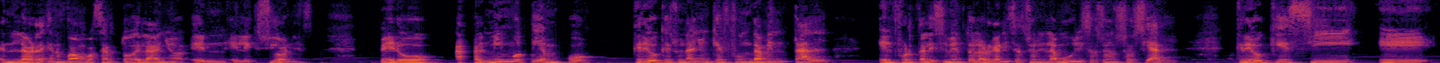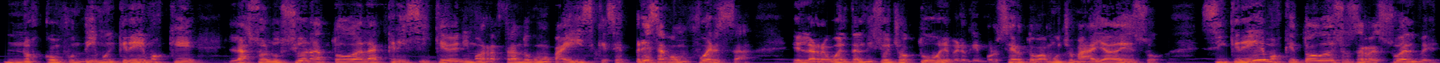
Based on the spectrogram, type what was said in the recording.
La verdad es que nos vamos a pasar todo el año en elecciones. Pero al mismo tiempo, creo que es un año en que es fundamental el fortalecimiento de la organización y la movilización social. Creo que si eh, nos confundimos y creemos que la solución a toda la crisis que venimos arrastrando como país, que se expresa con fuerza en la revuelta del 18 de octubre, pero que por cierto va mucho más allá de eso, si creemos que todo eso se resuelve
